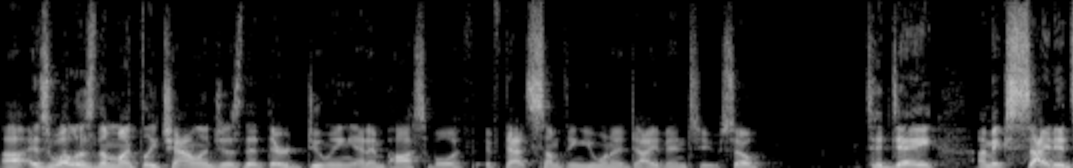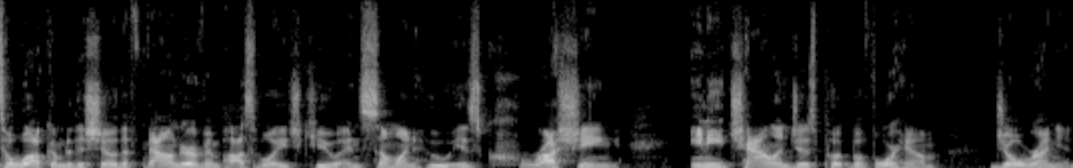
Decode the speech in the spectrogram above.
uh, as well as the monthly challenges that they're doing at Impossible. If if that's something you want to dive into, so. Today, I'm excited to welcome to the show the founder of Impossible HQ and someone who is crushing any challenges put before him, Joel Runyon.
